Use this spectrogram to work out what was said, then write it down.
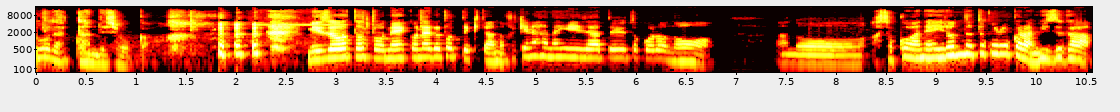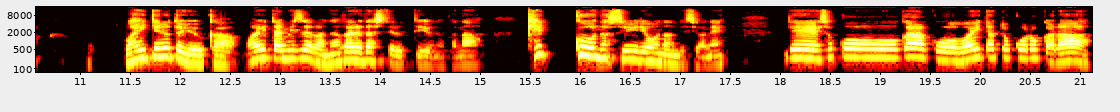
どうだったんでしょうか？水音とね、この間撮ってきたあの、柿の花ヒーザーというところの、あのー、あそこはね、いろんなところから水が湧いてるというか、湧いた水が流れ出してるっていうのかな。結構な水量なんですよね。で、そこがこう湧いたところから、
